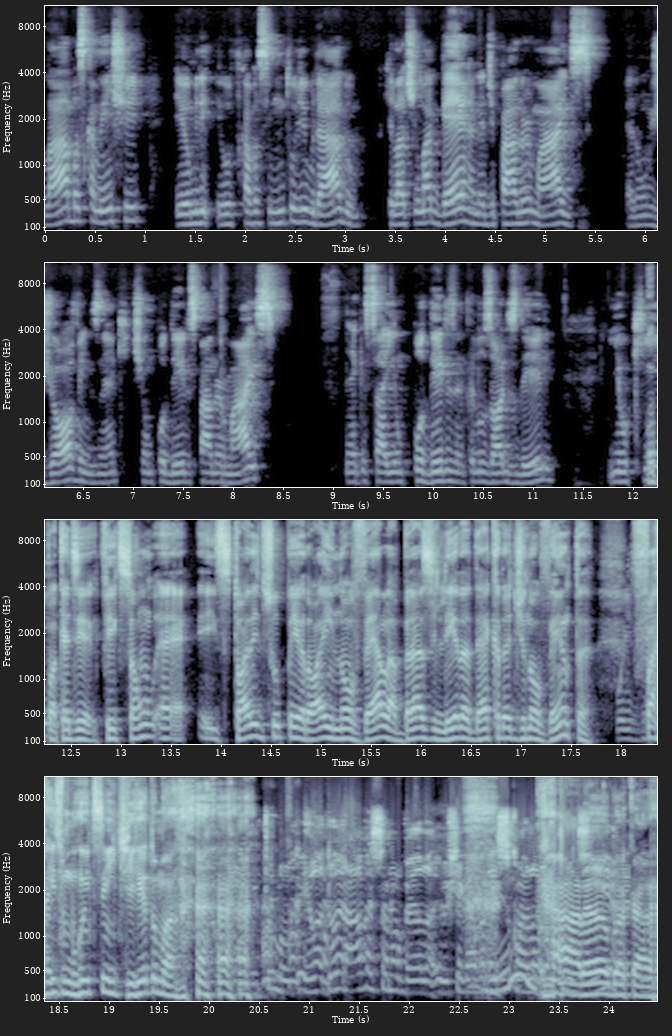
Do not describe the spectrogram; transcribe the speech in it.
Lá, basicamente, eu, me, eu ficava assim muito vibrado, porque lá tinha uma guerra né, de paranormais, eram jovens né, que tinham poderes paranormais, né, que saíam poderes né, pelos olhos dele, e o que... Opa, quer dizer, ficção, é, história de super-herói, novela brasileira década de 90, pois é. faz é. muito sentido, mano. É muito louco. Eu essa novela. Eu chegava na escola no Caramba, dia, cara.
